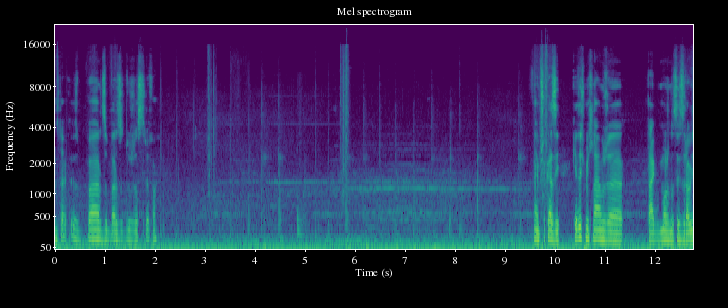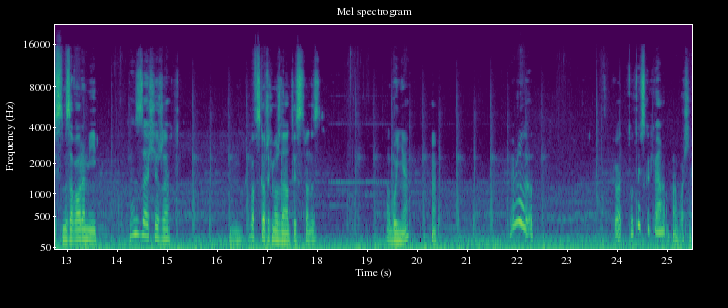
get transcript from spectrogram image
Mm, tak, to jest bardzo, bardzo duża strefa. No i przy okazji, kiedyś myślałem, że tak, można coś zrobić z tym zaworem i no, zdaje się, że mm, chyba wskoczyć można od tej strony. Z... Albo i nie. Hm. Wiem, że chyba tutaj wskakiwałem. A właśnie.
